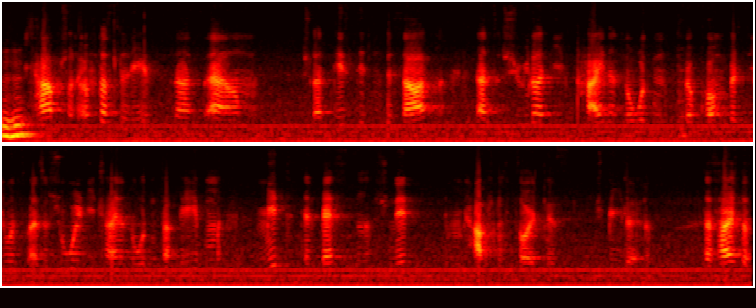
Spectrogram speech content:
Mhm. Ich habe schon öfters gelesen, dass ähm, Statistiken besagen, dass Schüler, die keine Noten bekommen, beziehungsweise Schulen, die keine Noten vergeben, mit dem besten Schnitt im Abschlusszeugnis spielen. Das heißt, das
